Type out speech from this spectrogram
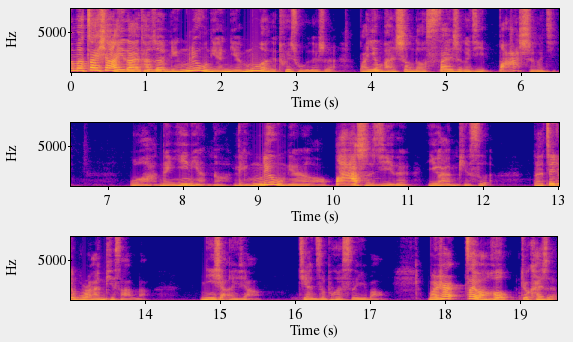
那么再下一代，它是零六年年末的推出的是把硬盘升到三十个 G、八十个 G，哇，哪一年呢？零六年啊，八十 G 的一个 MP 四，那这就不是 MP 三了。你想一想，简直不可思议吧？完事儿再往后就开始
